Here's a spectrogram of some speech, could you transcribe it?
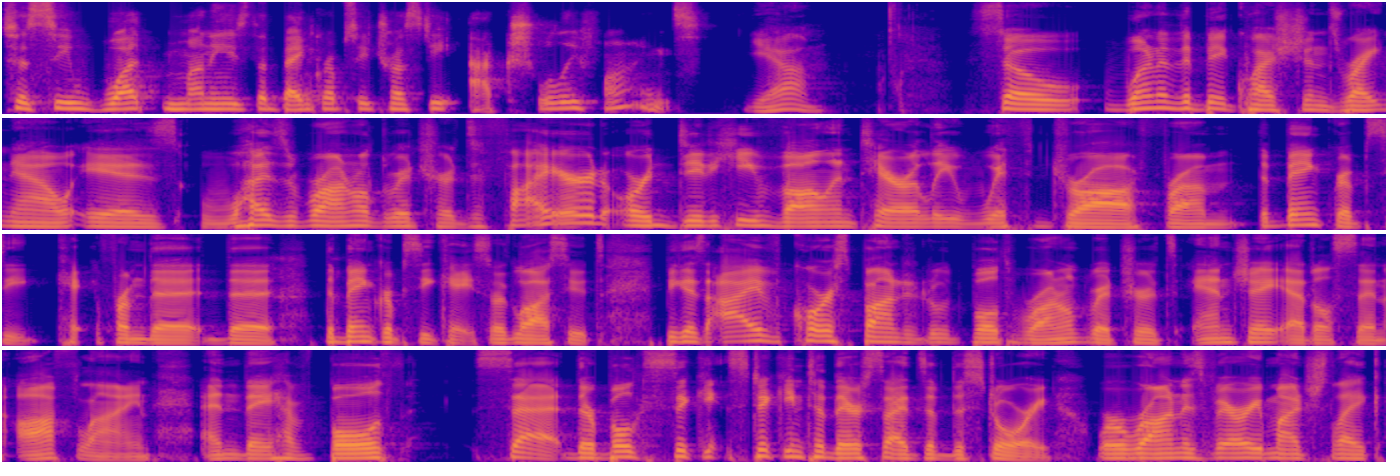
to see what monies the bankruptcy trustee actually finds. Yeah. So, one of the big questions right now is Was Ronald Richards fired or did he voluntarily withdraw from the bankruptcy from the, the, the bankruptcy case or lawsuits? Because I've corresponded with both Ronald Richards and Jay Edelson offline, and they have both set they're both sticking sticking to their sides of the story where ron is very much like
